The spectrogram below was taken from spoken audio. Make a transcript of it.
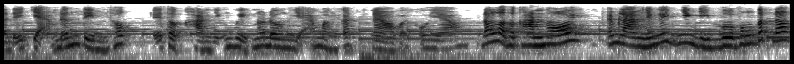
là để chạm đến tiềm thức để thực hành những việc nó đơn giản bằng cách nào vậy cô giáo? Đó là thực hành thôi. Em làm những cái như chị vừa phân tích đó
